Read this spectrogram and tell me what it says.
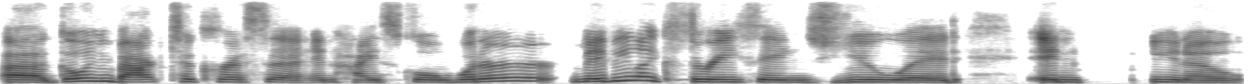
uh, going back to Carissa in high school, what are maybe like three things you would in you know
